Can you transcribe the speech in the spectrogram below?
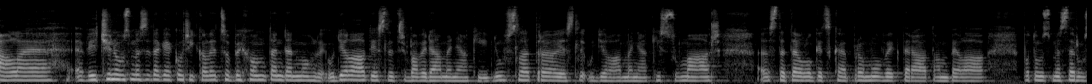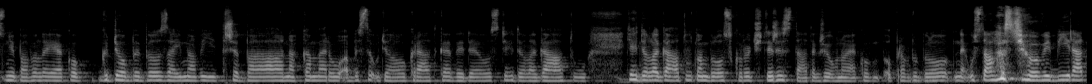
ale většinou jsme si tak jako říkali, co bychom ten den mohli udělat, jestli třeba vydáme nějaký newsletter, jestli uděláme nějaký sumář z té teologické promluvy, která tam byla. Potom jsme se různě bavili, jako kdo by byl zajímavý třeba na kameru, aby se udělalo krátké video z těch delegátů. Těch delegátů tam bylo skoro 400, takže ono jako opravdu bylo neustále z čeho vybírat.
